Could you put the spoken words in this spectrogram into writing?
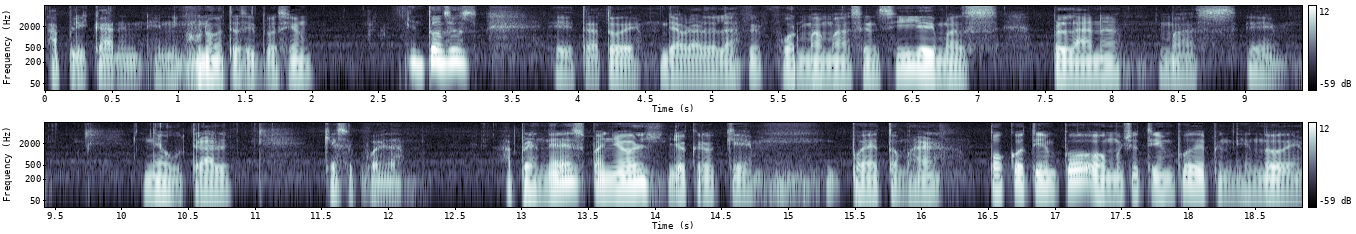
aplicar en, en ninguna otra situación. Entonces, eh, trato de, de, hablar de la forma más sencilla y más plana, más eh, neutral que se pueda. Aprender español yo creo que puede tomar poco tiempo o mucho tiempo dependiendo de,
